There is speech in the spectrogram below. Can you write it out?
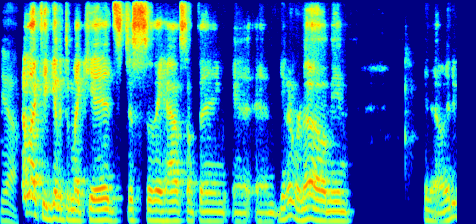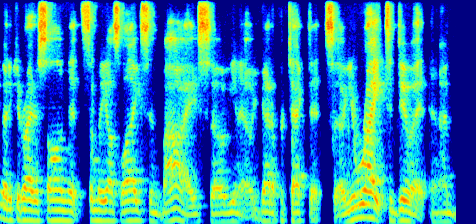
Yeah, I like to give it to my kids just so they have something. And, and you never know. I mean, you know, anybody could write a song that somebody else likes and buys. So, you know, you got to protect it. So you're right to do it. And I'm,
